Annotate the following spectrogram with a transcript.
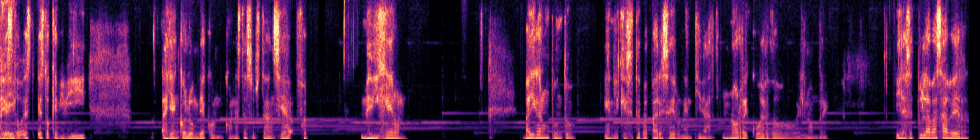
Esto, esto, que viví allá en Colombia con, esta sustancia fue, me dijeron, va a llegar un punto en el que se te va a aparecer una entidad, no recuerdo el nombre, y la, tú la vas a ver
